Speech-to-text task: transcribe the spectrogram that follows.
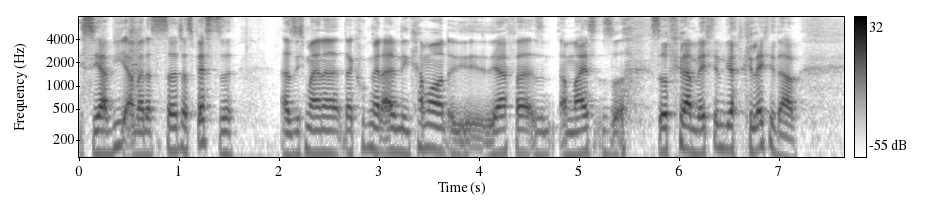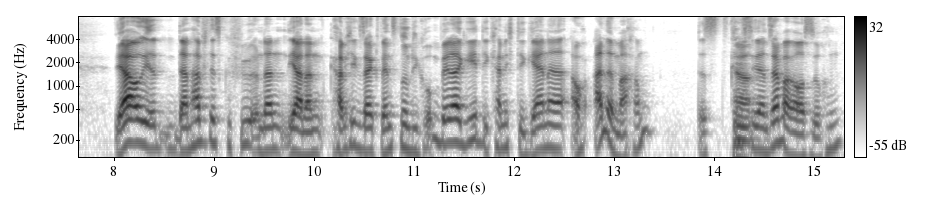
Ich sehe ja wie, aber das ist halt das Beste. Also ich meine, da gucken halt alle in die Kamera und die ja, sind am meisten so, so viel am Lächeln, wie halt gelächelt haben. Ja, dann habe ich das Gefühl, und dann, ja, dann habe ich ihr gesagt, wenn es nur um die Gruppenbilder geht, die kann ich dir gerne auch alle machen. Das kannst ja. du dir dann selber raussuchen.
